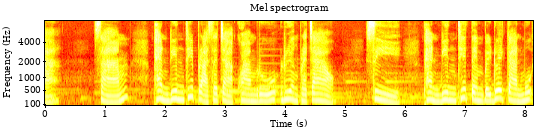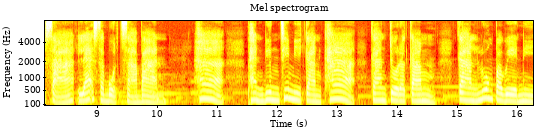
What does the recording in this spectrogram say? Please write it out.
า 3. แผ่นดินที่ปราศจากความรู้เรื่องพระเจ้า 4. แผ่นดินที่เต็มไปด้วยการมุสาและสบทสาบาน 5. แผ่นดินที่มีการฆ่า การโจรกรรม การล่วงประเวณี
